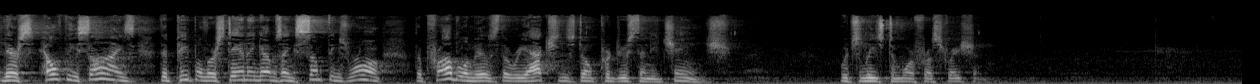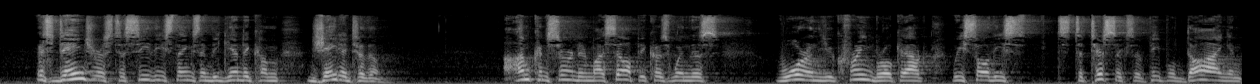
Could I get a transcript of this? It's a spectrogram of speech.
there's healthy signs that people are standing up and saying something's wrong. The problem is the reactions don't produce any change, which leads to more frustration. It's dangerous to see these things and begin to come jaded to them. I'm concerned in myself because when this war in Ukraine broke out, we saw these statistics of people dying in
